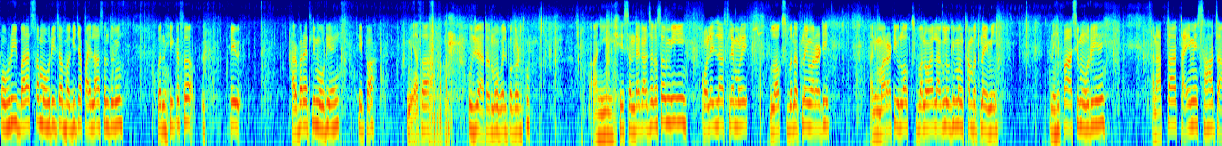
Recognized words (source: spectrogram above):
मोहरी बराचसा मोहरीचा बगीचा पाहिला असेल तुम्ही. पण हे कसं हे हरभऱ्यातली मोहरी आहे. हे पहा मी आता उजव्या हातात मोबाईल पकडतो. आणि हे संध्याकाळचं कसं मी कॉलेजला असल्यामुळे व्लॉग्स बनत नाही मराठी. आणि मराठी व्लॉग्स बनवायला लागलो की मग थांबत नाही मी. आणि ही पहा अशी मोहरी आहे. आणि आत्ता टाईम आहे सहाचा.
